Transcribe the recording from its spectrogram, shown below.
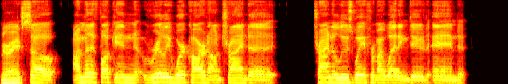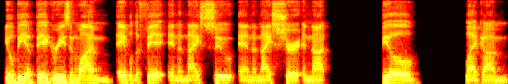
right. So I'm gonna fucking really work hard on trying to trying to lose weight for my wedding, dude. And you'll be a big reason why I'm able to fit in a nice suit and a nice shirt and not feel like I'm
